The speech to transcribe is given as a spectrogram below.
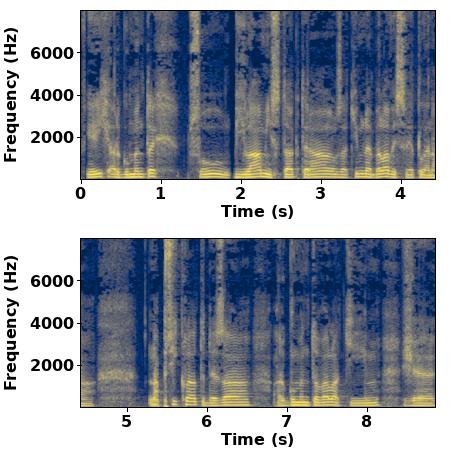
v jejich argumentech jsou bílá místa, která zatím nebyla vysvětlená. Například Deza argumentovala tím, že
